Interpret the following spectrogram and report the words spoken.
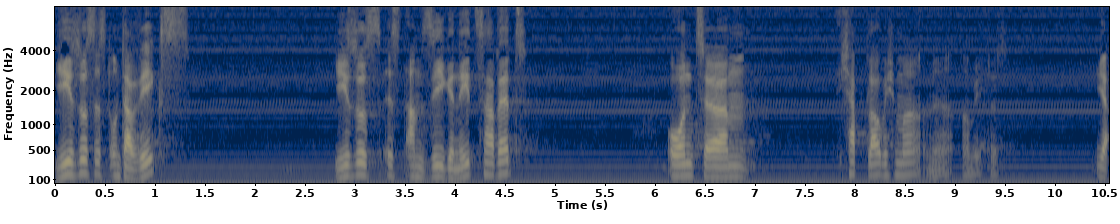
Jesus ist unterwegs Jesus ist am See Genezareth und ähm, ich habe, glaube ich mal, ne, habe ich das? Ja,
